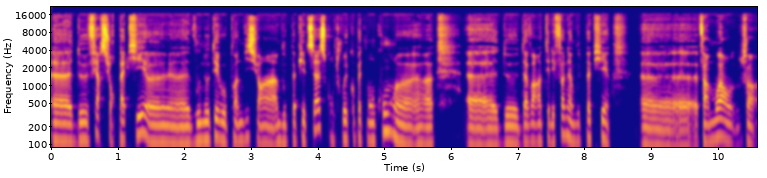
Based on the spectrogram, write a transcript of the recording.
de faire sur papier. vous notez vos points de vie sur un, bout de papier de ça, ce qu'on trouvait complètement con de d'avoir un téléphone et un bout de papier. Euh, enfin, moi, enfin,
